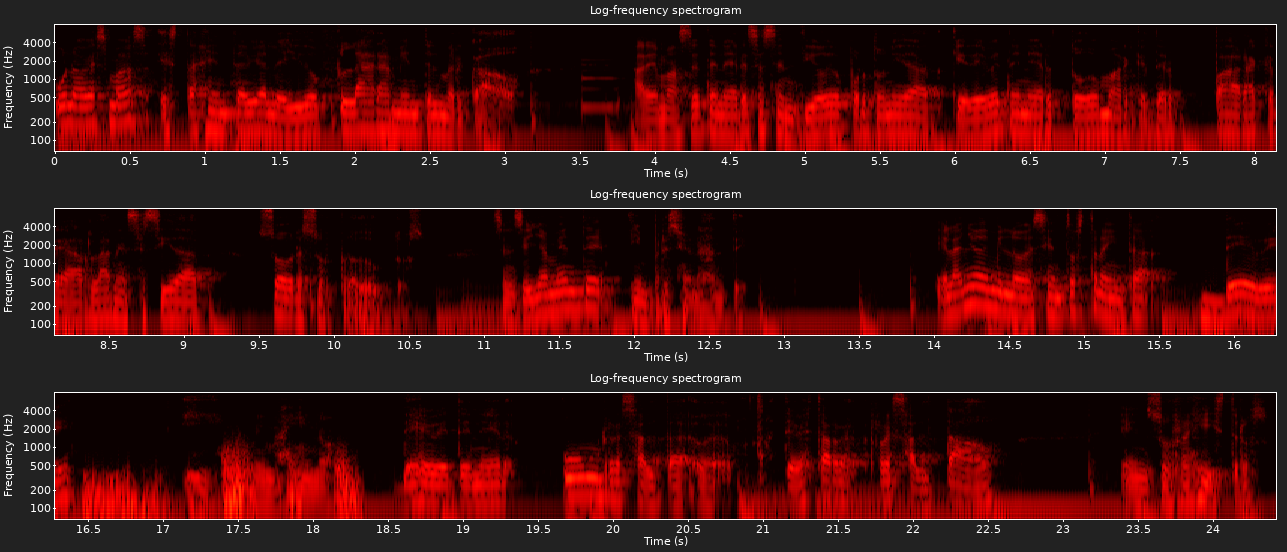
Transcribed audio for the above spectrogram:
Una vez más, esta gente había leído claramente el mercado, además de tener ese sentido de oportunidad que debe tener todo marketer para crear la necesidad sobre sus productos. Sencillamente impresionante. El año de 1930 debe, y me imagino, debe tener un resaltado, debe estar resaltado en sus registros,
